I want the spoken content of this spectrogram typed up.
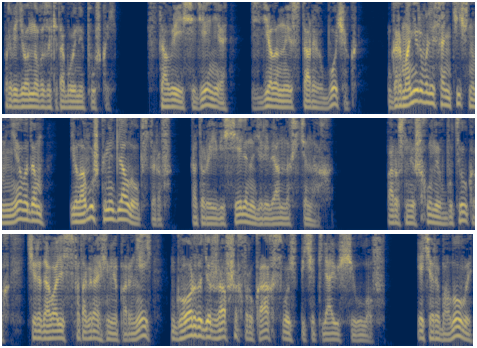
проведенного за китобойной пушкой. Столы и сиденья, сделанные из старых бочек, гармонировали с античным неводом, и ловушками для лобстеров, которые висели на деревянных стенах. Парусные шхуны в бутылках чередовались с фотографиями парней, гордо державших в руках свой впечатляющий улов. Эти рыболовы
